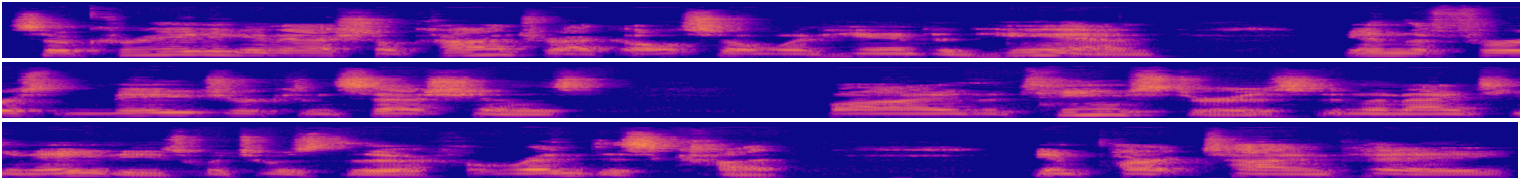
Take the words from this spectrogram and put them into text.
So creating a national contract also went hand in hand in the first major concessions by the Teamsters in the 1980s, which was the horrendous cut in part-time pay,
